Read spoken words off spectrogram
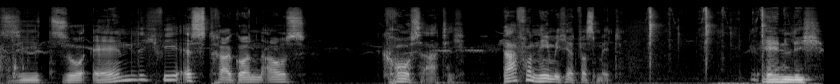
Sieht so ähnlich wie Estragon aus. Großartig. Davon nehme ich etwas mit. Ähnlich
